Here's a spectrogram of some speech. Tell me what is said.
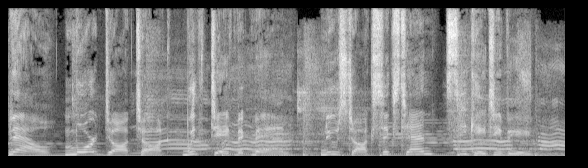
Now, more Dog Talk with Dave McMahon. News Talk 610 CKTB.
